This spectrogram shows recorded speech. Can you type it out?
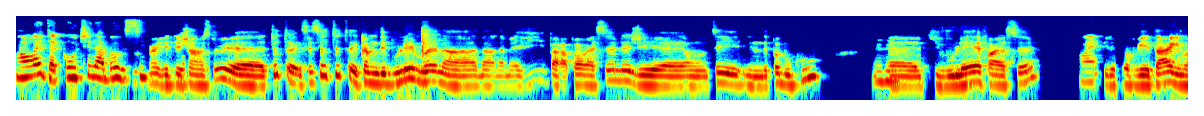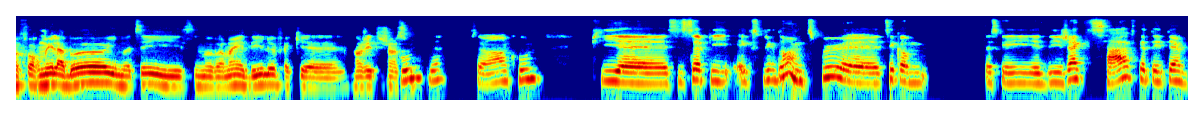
Ah ouais, tu as coaché là-bas aussi. Ouais, j'étais chanceux. Euh, tout, c'est ça, tout a comme déboulé, moi, dans, dans, ma vie par rapport à ça. Là, j'ai, euh, il n'y en a pas beaucoup mm-hmm. euh, qui voulaient faire ça. Ouais. Puis le propriétaire, il m'a formé là-bas, il m'a, il, m'a vraiment aidé. Là, fait que non, j'ai été chanceux. c'est vraiment cool. Puis c'est ça, puis explique-nous un petit peu, tu sais, comme, parce qu'il y a des gens qui savent que tu étais un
